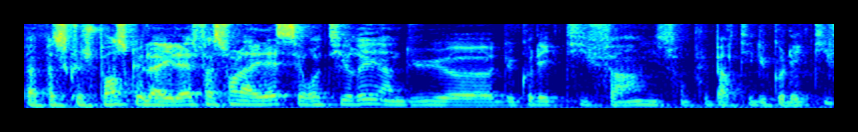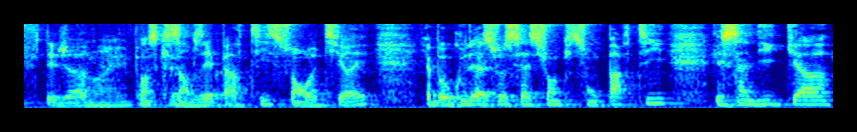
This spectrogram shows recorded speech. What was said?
Bah, parce que je pense que la LS, de toute façon, la LS s'est retirée hein, du, euh, du collectif. Hein. Ils sont plus partis du collectif déjà. Ouais, je pense qu'ils en faisaient ouais. partie, ils se sont retirés. Il y a beaucoup d'associations qui sont parties. Les syndicats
